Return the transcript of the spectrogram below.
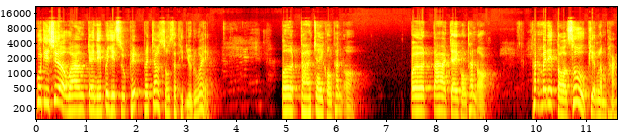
ผู้ที่เชื่อวางใจในพระเยซูคริสต์พระเจ้าทรงสถิตอยู่ด้วย เปิดตาใจของท่านออก เปิดตาใจของท่านออก ท่านไม่ได้ต่อสู้เพียงลำพัง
